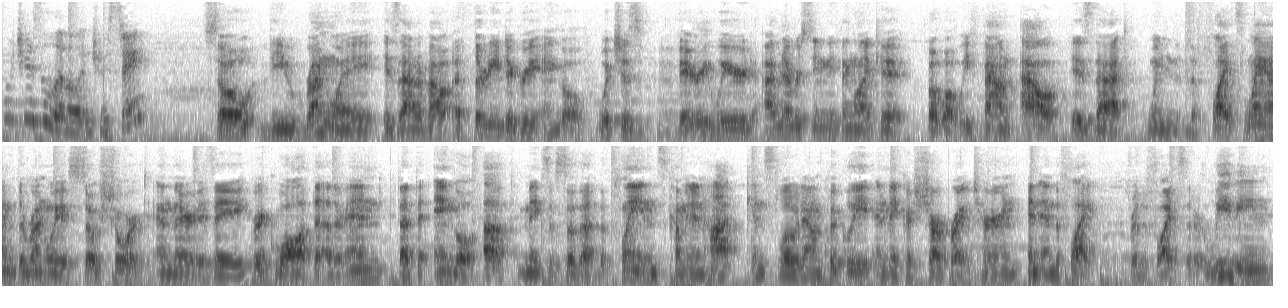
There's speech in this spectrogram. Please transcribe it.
which is a little interesting. So the runway is at about a 30 degree angle, which is very weird. I've never seen anything like it. But what we found out is that when the flights land, the runway is so short and there is a brick wall at the other end that the angle up makes it so that the planes coming in hot can slow down quickly and make a sharp right turn and end the flight. For the flights that are leaving,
